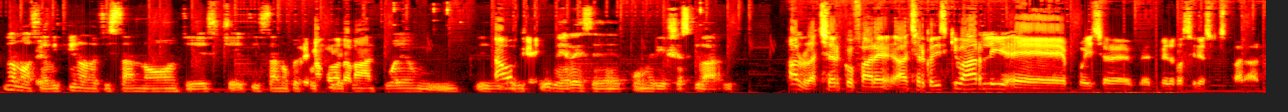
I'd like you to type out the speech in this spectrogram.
no no si avvicinano ti stanno ti, cioè, ti stanno per colpire davanti vuole un, ah, okay. vedere se come riesci a schivarli allora cerco, fare, ah, cerco di schivarli e poi vedrò se riesco a sparare.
